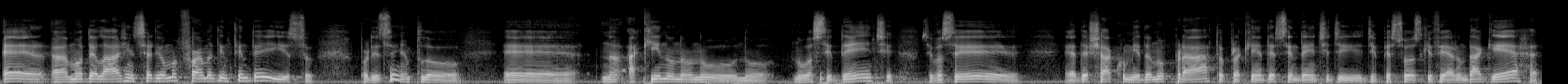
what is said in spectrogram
É, a modelagem seria uma forma de entender isso. Por exemplo, é, na, aqui no, no, no, no, Ocidente, se você é deixar a comida no prato, para quem é descendente de, de pessoas que vieram da guerra,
